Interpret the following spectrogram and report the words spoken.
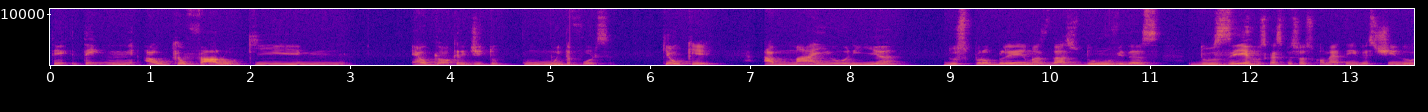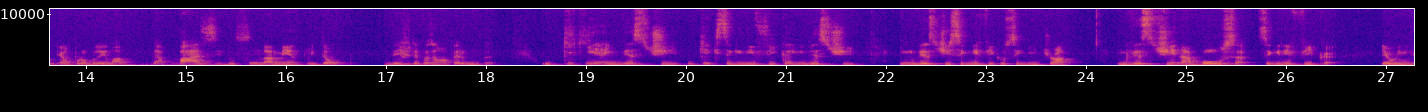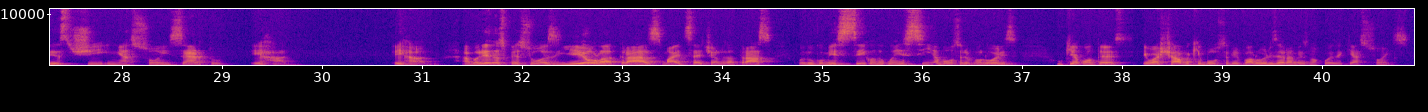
Tem, tem algo que eu falo que hum, é o que eu acredito com muita força, que é o quê? A maioria dos problemas, das dúvidas, dos erros que as pessoas cometem investindo é um problema da base, do fundamento. Então, deixa eu te fazer uma pergunta. O que, que é investir? O que, que significa investir? Investir significa o seguinte, ó. Investir na bolsa significa eu investir em ações, certo? Errado. Errado. A maioria das pessoas, e eu lá atrás, mais de sete anos atrás, quando eu comecei, quando eu conheci a Bolsa de Valores, o que acontece? Eu achava que Bolsa de Valores era a mesma coisa que ações.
